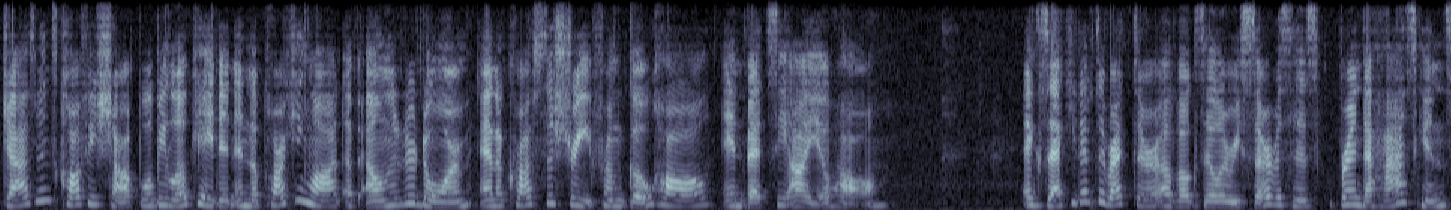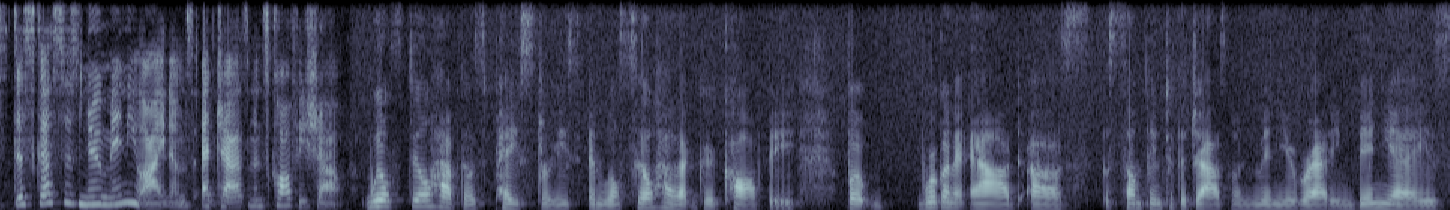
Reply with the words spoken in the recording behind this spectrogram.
Jasmine's Coffee Shop will be located in the parking lot of Ellender Dorm and across the street from Gouaux Hall and Betsy Ayo Hall. Executive Director of Auxiliary Services, Brenda Haskins, discusses new menu items at Jasmine's Coffee Shop. We'll still have those pastries and we'll still have that good coffee, but we're going to add uh, something to the Jasmine menu. We're adding beignets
